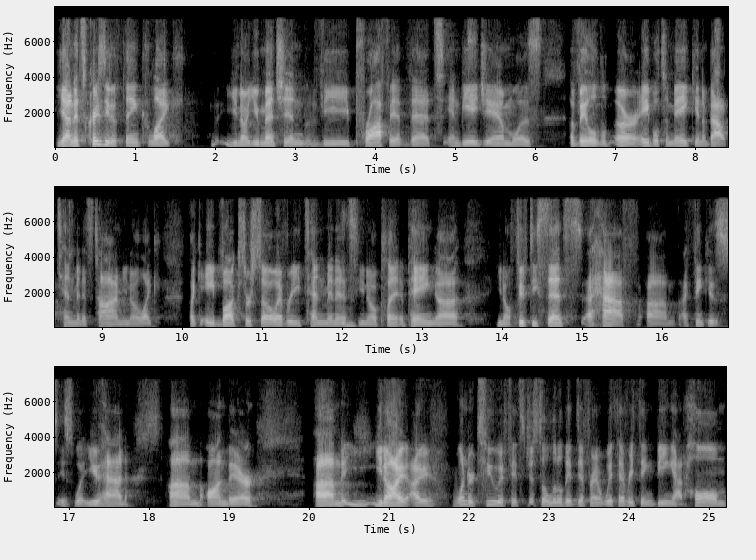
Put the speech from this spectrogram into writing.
Yeah, and it's crazy to think like, you know, you mentioned the profit that NBA Jam was available or able to make in about 10 minutes time, you know, like like eight bucks or so every 10 minutes, mm-hmm. you know, play, paying, uh, you know, 50 cents a half, um, I think is, is what you had um, on there. Um, you know, I, I wonder too if it's just a little bit different with everything being at home.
